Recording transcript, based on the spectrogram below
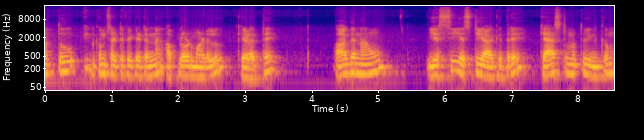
ಮತ್ತು ಇನ್ಕಮ್ ಸರ್ಟಿಫಿಕೇಟನ್ನು ಅಪ್ಲೋಡ್ ಮಾಡಲು ಕೇಳುತ್ತೆ. ಆಗ ನಾವು ಎಸ್ ಸಿ ಎಸ್ ಟಿ ಆಗಿದ್ದರೆ ಕ್ಯಾಸ್ಟ್ ಮತ್ತು ಇನ್ಕಮ್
